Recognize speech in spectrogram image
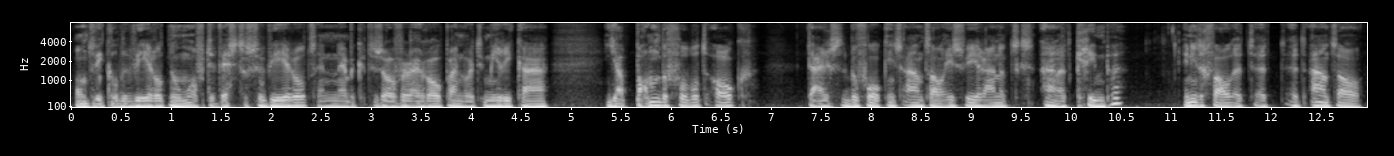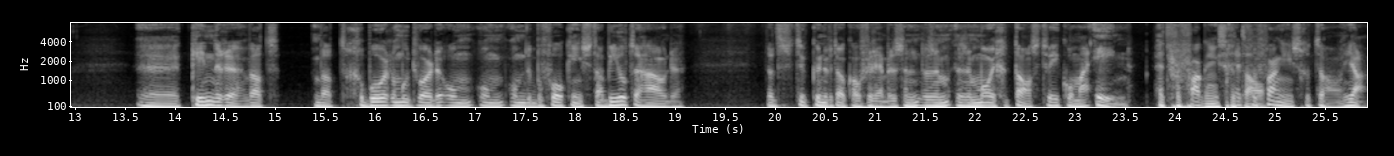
ontwikkelde wereld noemen, of de westerse wereld. En dan heb ik het dus over Europa, Noord-Amerika, Japan bijvoorbeeld ook. Daar is het bevolkingsaantal is weer aan het, aan het krimpen. In ieder geval het, het, het aantal eh, kinderen wat, wat geboren moet worden om, om, om de bevolking stabiel te houden. Dat is, daar kunnen we het ook over hebben. Dat is een, dat is een, dat is een mooi getal, is 2,1. Het Het vervangingsgetal. vervangingsgetal, ja.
